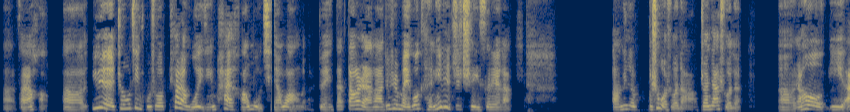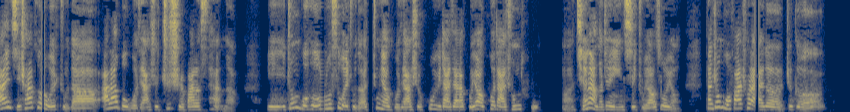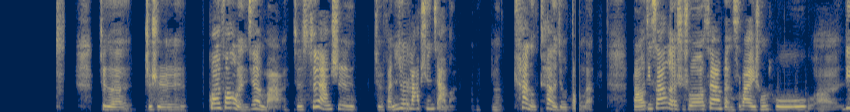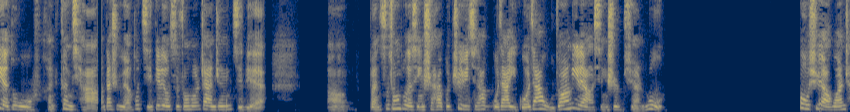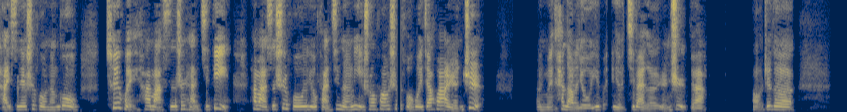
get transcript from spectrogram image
啊，早上好啊！越州净土说，漂亮国已经派航母前往了。对，那当然了，就是美国肯定是支持以色列的。啊，那个不是我说的啊，专家说的。嗯，然后以埃及、沙特为主的阿拉伯国家是支持巴勒斯坦的，以中国和俄罗斯为主的重要国家是呼吁大家不要扩大冲突。啊，前两个阵营起主要作用，但中国发出来的这个这个就是官方文件吧，就虽然是就反正就是拉偏架嘛，嗯，看了看了就懂了。然后第三个是说，虽然本次巴以冲突啊烈度很更强，但是远不及第六次中东战争级别。啊，本次冲突的形式还不至于其他国家以国家武装力量形式卷入。后续要观察以色列是否能够摧毁哈马斯生产基地，哈马斯是否有反击能力，双方是否会交换人质。你们看到了，有一百有几百个人质，对吧？好，这个。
